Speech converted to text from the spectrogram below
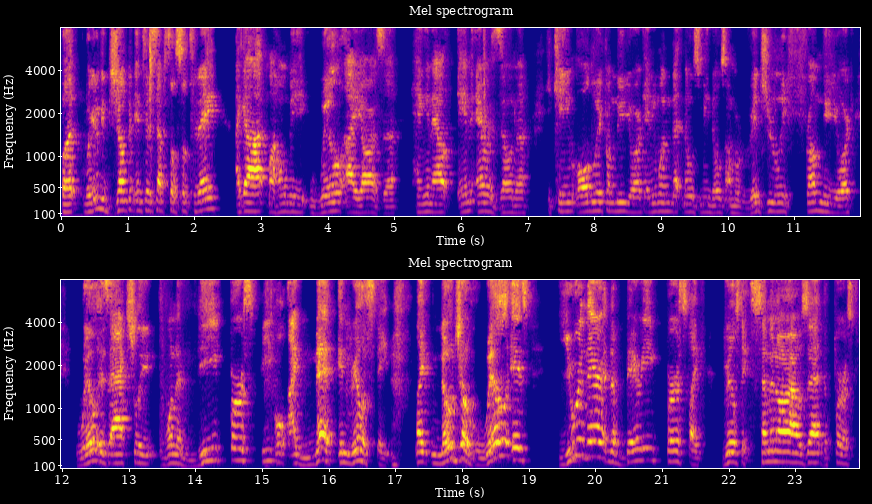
but we're going to be jumping into this episode. So today i got my homie will ayarza hanging out in arizona he came all the way from New York. Anyone that knows me knows I'm originally from New York. Will is actually one of the first people I met in real estate. Like, no joke. Will is, you were there at the very first, like, real estate seminar I was at, the first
